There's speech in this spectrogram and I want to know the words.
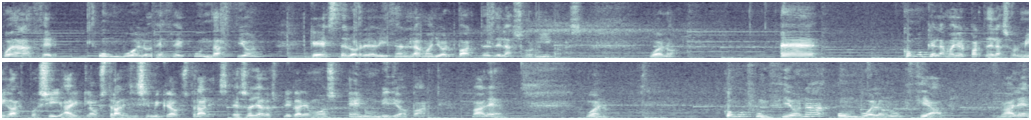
puedan hacer un vuelo de fecundación que este lo realizan la mayor parte de las hormigas. Bueno, eh, ¿Cómo que la mayor parte de las hormigas? Pues sí, hay claustrales y semiclaustrales. Eso ya lo explicaremos en un vídeo aparte, ¿vale? Bueno, ¿cómo funciona un vuelo nupcial? ¿Vale?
